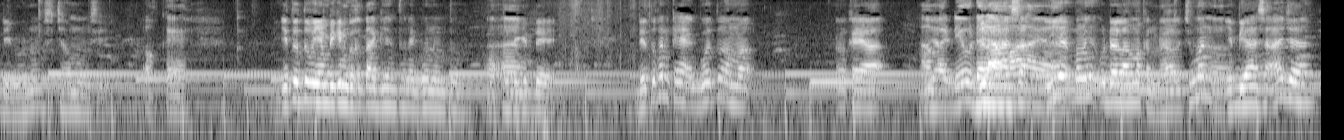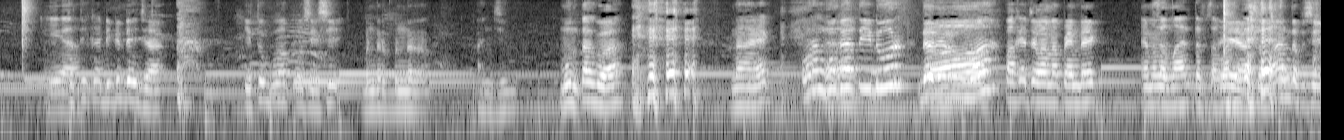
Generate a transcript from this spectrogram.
di gunung si camung sih. Oke. Itu tuh yang bikin gue ketagihan tuh naik gunung tuh waktu dia gede. Dia tuh kan kayak gue tuh sama eh, kayak Sama dia udah lama lah ya. iya pokoknya udah lama kenal cuman ya biasa aja. Iya. Ketika di gede aja itu gua posisi bener-bener anjing muntah gua. Naik orang gua gak tidur dari rumah pakai celana pendek emang Semantep, semantep. iya semantep sih.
